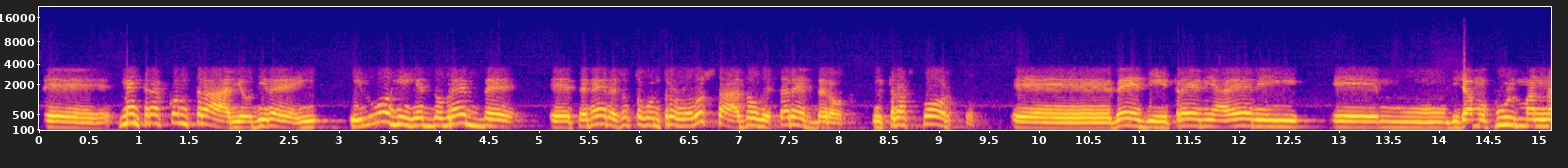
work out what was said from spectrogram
eh, mentre al contrario direi i luoghi che dovrebbe eh, tenere sotto controllo lo Stato, che sarebbero il trasporto, eh, vedi treni, aerei, eh, diciamo pullman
